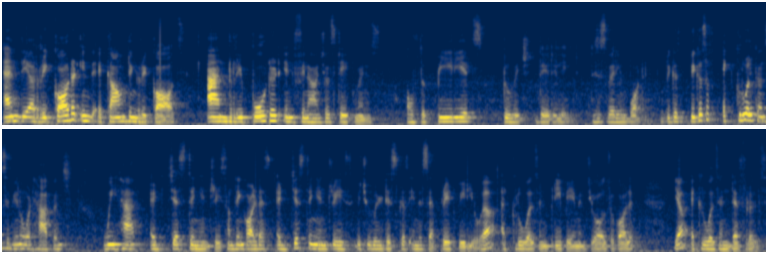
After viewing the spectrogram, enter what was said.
and they are recorded in the accounting records and reported in financial statements of the periods to which they relate. This is very important. Because because of accrual concept you know what happens? We have adjusting entries something called as adjusting entries which we will discuss in the separate video. Yeah accruals and prepayments you also call it yeah accruals and deferrals.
